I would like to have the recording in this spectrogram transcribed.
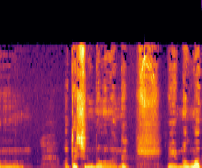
うん、私の名はね、えー、マグマ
